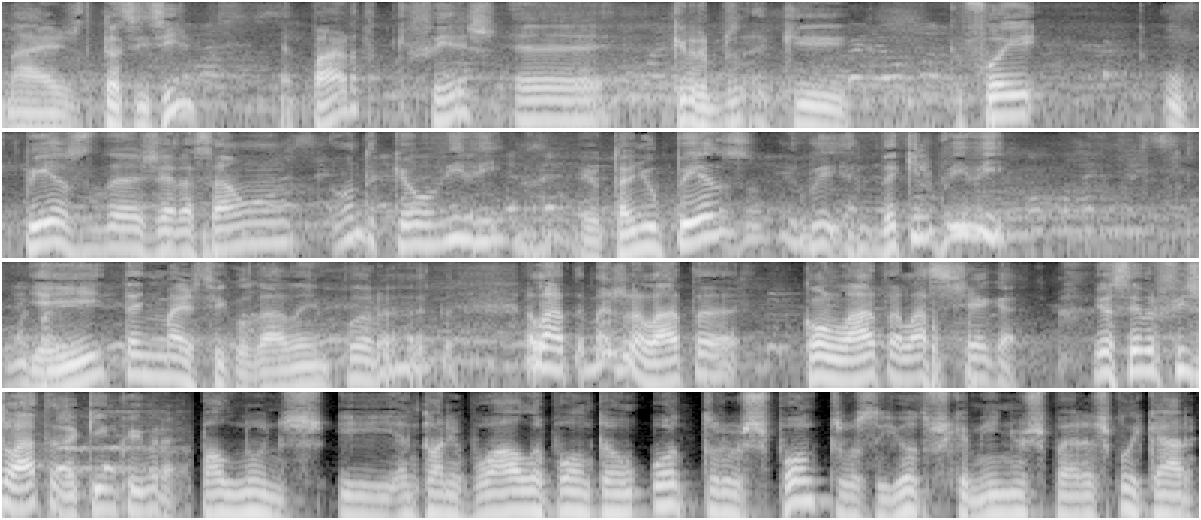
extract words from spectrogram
mais de classicismo. A parte que fez, uh, que, que, foi o peso da geração onde que eu vivi. É? Eu tenho o peso daquilo que vivi. E aí tenho mais dificuldade em pôr a, a lata. Mas a lata, com lata, lá se chega. Eu sempre fiz latas aqui em Coimbra. Paulo Nunes e António Boal apontam outros pontos e outros caminhos para explicar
